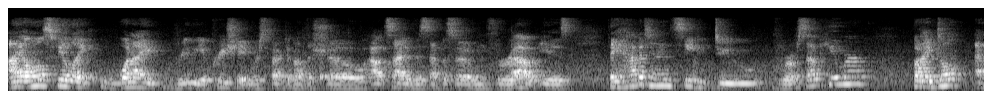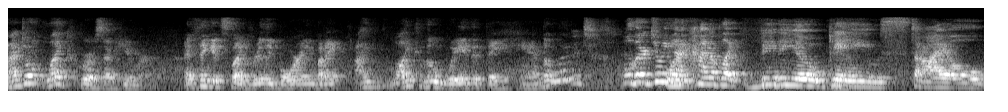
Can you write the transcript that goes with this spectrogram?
I almost feel like what I really appreciate and respect about the show, outside of this episode and throughout, is they have a tendency to do gross out humor, but I don't, and I don't like gross out humor. I think it's like really boring, but I, I like the way that they handle it. Well, they're doing Like- that kind of like video game style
